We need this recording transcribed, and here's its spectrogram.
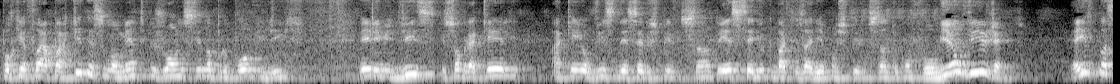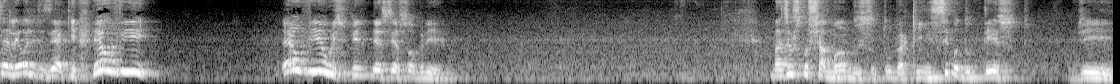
Porque foi a partir desse momento que João ensina para o povo e diz: Ele me disse que sobre aquele a quem eu visse descer o Espírito Santo, esse seria o que batizaria com o Espírito Santo e com fogo. E eu vi, gente. É isso que você leu ele dizer aqui. Eu vi. Eu vi o Espírito descer sobre ele. Mas eu estou chamando isso tudo aqui em cima do texto de,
